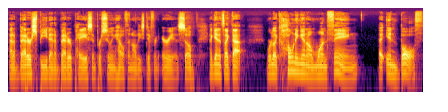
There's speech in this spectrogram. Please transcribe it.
at a better speed, at a better pace, and pursuing health in all these different areas. So again, it's like that. We're like honing in on one thing uh, in both,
